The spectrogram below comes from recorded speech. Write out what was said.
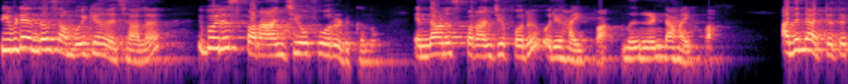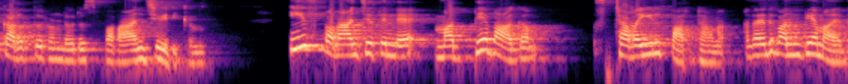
ഇവിടെ എന്താ സംഭവിക്കുന്നത് വെച്ചാൽ ഇപ്പൊ ഒരു സ്പെറാഞ്ചിയോഫോർ എടുക്കുന്നു. എന്താണ് സ്പെറാഞ്ചിയോഫോർ? ഒരു ഹൈഫ നീണ്ട ഹൈഫ. അതിന്റെ അറ്റത്ത് കറുത്തുരുണ്ട ഒരു സ്പെറാഞ്ചി ഇരിക്കുന്നു ഈ സ്പെറാഞ്ചിയത്തിന്റെ മധ്യഭാഗം സ്റ്ററൈൽ പാർട്ടാണ്. അതായത് വന്ധ്യമായത്.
